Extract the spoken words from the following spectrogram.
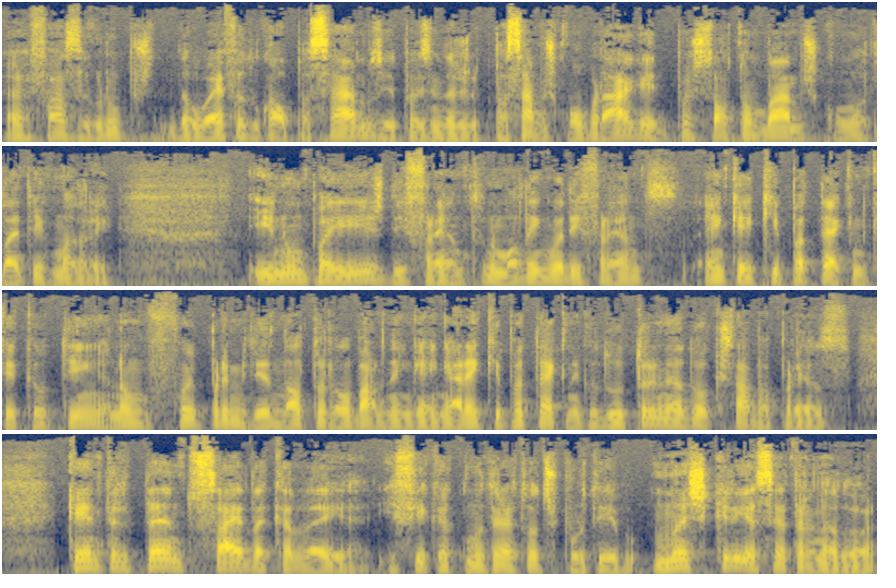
a fase de grupos da UEFA, do qual passámos, e depois ainda passámos com o Braga e depois só tombámos com o Atlético Madrid e num país diferente, numa língua diferente, em que a equipa técnica que eu tinha não foi permitido na altura levar ninguém, era a equipa técnica do treinador que estava preso, que entretanto sai da cadeia e fica como diretor desportivo, mas queria ser treinador,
